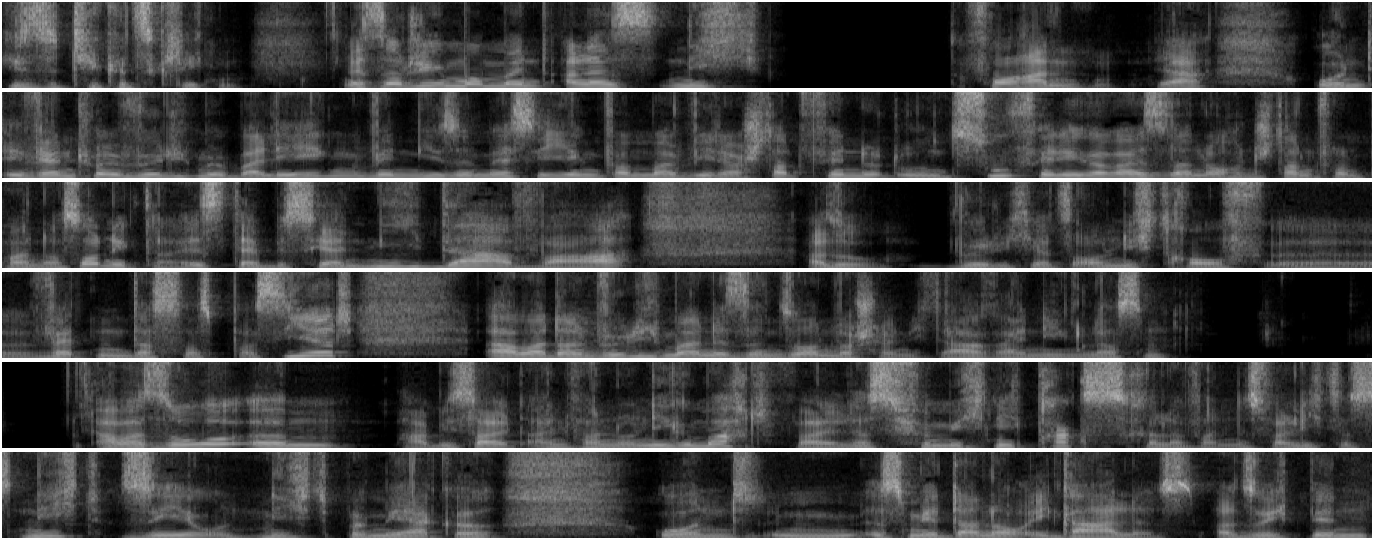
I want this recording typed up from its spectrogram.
diese Tickets klicken. Das ist natürlich im Moment alles nicht vorhanden, ja. Und eventuell würde ich mir überlegen, wenn diese Messe irgendwann mal wieder stattfindet und zufälligerweise dann auch ein Stand von Panasonic da ist, der bisher nie da war, also würde ich jetzt auch nicht drauf äh, wetten, dass das passiert. Aber dann würde ich meine Sensoren wahrscheinlich da reinigen lassen. Aber so ähm, habe ich es halt einfach noch nie gemacht, weil das für mich nicht praxisrelevant ist, weil ich das nicht sehe und nicht bemerke und ähm, es mir dann auch egal ist. Also ich bin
